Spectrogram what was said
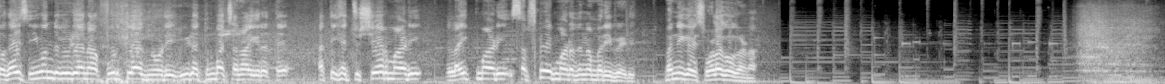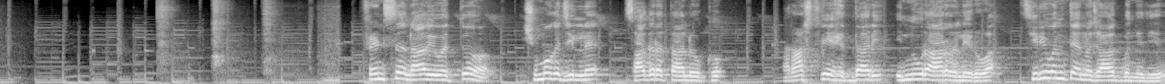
ಸೊ ಗೈಸ್ ಈ ಒಂದು ವಿಡಿಯೋನ ಪೂರ್ತಿಯಾಗಿ ನೋಡಿ ವಿಡಿಯೋ ತುಂಬ ಚೆನ್ನಾಗಿರುತ್ತೆ. ಅತಿ ಹೆಚ್ಚು ಶೇರ್ ಮಾಡಿ ಲೈಕ್ ಮಾಡಿ ಸಬ್ಸ್ಕ್ರೈಬ್ ಮಾಡೋದನ್ನ ಮರಿಬೇಡಿ. ಬನ್ನಿ ಗೈಸ್ ಹೋಗೋಣ ಫ್ರೆಂಡ್ಸ್ ನಾವಿವತ್ತು ಶಿವಮೊಗ್ಗ ಜಿಲ್ಲೆ, ಸಾಗರ ತಾಲೂಕು, ರಾಷ್ಟ್ರೀಯ ಹೆದ್ದಾರಿ ಇನ್ನೂರ ಆರರಲ್ಲಿರುವ ಸಿರಿವಂತೆ ಅನ್ನೋ ಜಾಗಕ್ಕೆ ಬಂದಿದ್ದೀವಿ.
